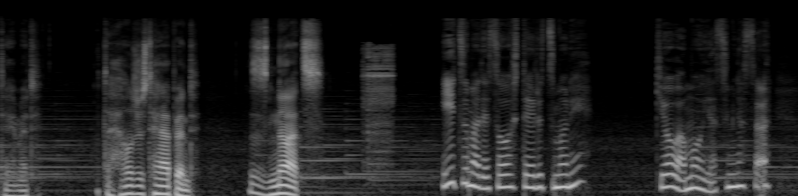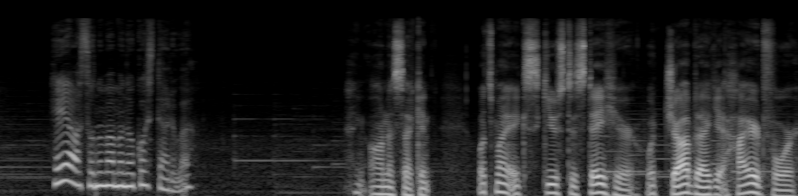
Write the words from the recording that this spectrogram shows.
Damn it. What the hell just happened? This is nuts. いつまでそうしているつもり今日はもう休みなさい 部屋はそのまま残してあるわ Hang on a second. What's my excuse to stay here? What job did I get hired for?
